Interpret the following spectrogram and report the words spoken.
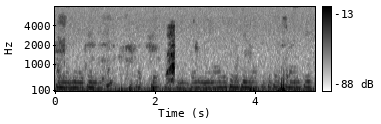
పనులన్నీ అయిపోయినాక అట్లా చేసుకోవాలన్నమాట మనం ఎలాగో తిరుగుతుంది బట్టలు చేసుకోవడానికి పైకి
